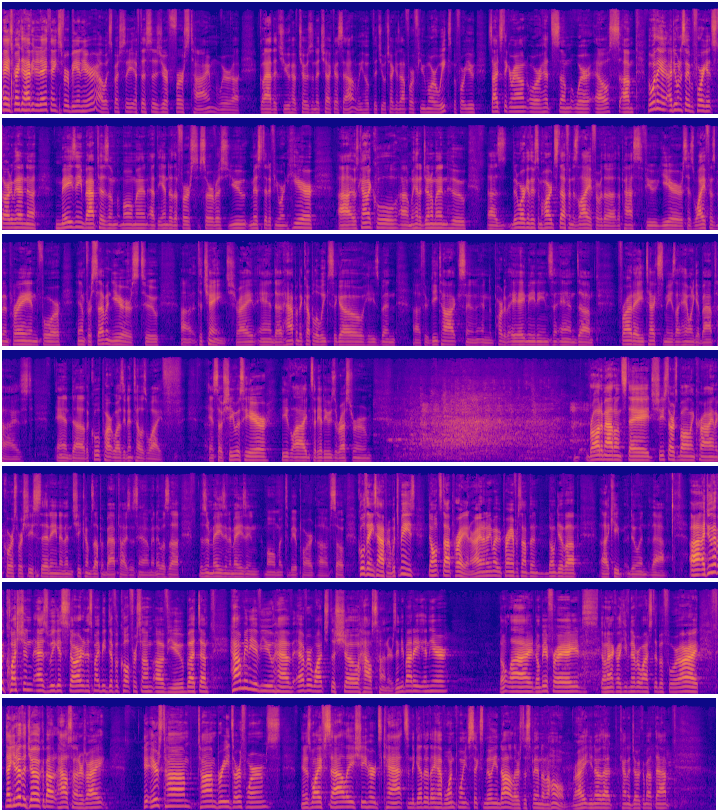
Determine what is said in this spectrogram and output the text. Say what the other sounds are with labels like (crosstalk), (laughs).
hey, it's great to have you today. Thanks for being here, uh, especially if this is your first time. We're uh, glad that you have chosen to check us out, and we hope that you'll check us out for a few more weeks before you decide to stick around or head somewhere else. Um, but one thing I, I do want to say before I get started, we had an uh, amazing baptism moment at the end of the first service. You missed it if you weren't here. Uh, it was kind of cool. Um, we had a gentleman who uh, has been working through some hard stuff in his life over the, the past few years. His wife has been praying for him for seven years to, uh, to change, right? And it happened a couple of weeks ago. He's been uh, through detox and, and part of AA meetings. And um, Friday, he texts me. He's like, hey, I want to get baptized. And uh, the cool part was he didn't tell his wife. And so she was here. He lied and said he had to use the restroom. Brought him out on stage. She starts bawling, crying, of course, where she's sitting, and then she comes up and baptizes him. And it was, a, it was an amazing, amazing moment to be a part of. So, cool things happening, which means don't stop praying, all right? I know you might be praying for something. Don't give up. Uh, keep doing that. Uh, I do have a question as we get started. And this might be difficult for some of you, but um, how many of you have ever watched the show House Hunters? Anybody in here? Don't lie. Don't be afraid. Don't act like you've never watched it before. All right. Now, you know the joke about house hunters, right? Here's Tom. Tom breeds earthworms. And his wife, Sally, she herds cats. And together they have $1.6 million to spend on a home, right? You know that kind of joke about that?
